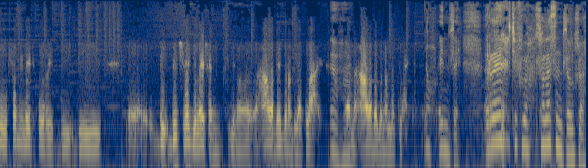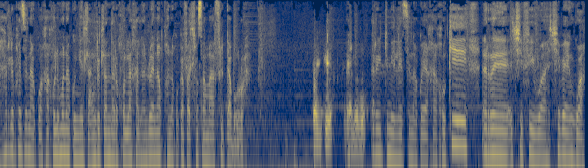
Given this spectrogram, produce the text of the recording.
we'll formulate for it the the, uh, the this regulation. You know, how are they going to be applied, Uh-huh. and how are they going to look like? Oh, e ntle re chiefua tlhola sentle utlwa re lebogetse nako ya gago le mo nakong e tlang re tla nna re golagana le wena kgone go ka fa tlhosa maaforika borwa Thank you. Re itumeletse nako ya gago ke re chifiwa chibengwa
